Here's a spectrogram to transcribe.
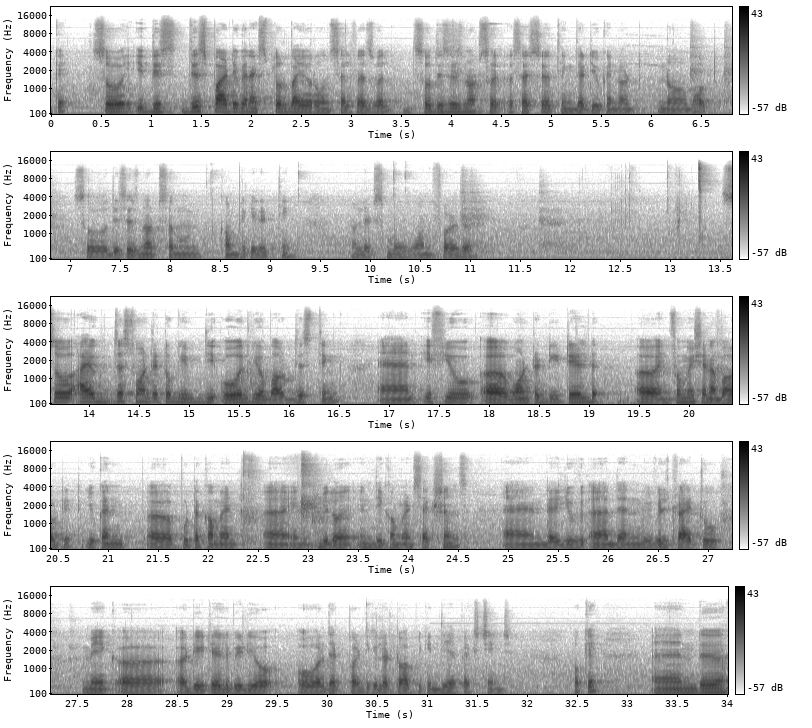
Okay? So this this part you can explore by your own self as well. So this is not su such a thing that you cannot know about. So this is not some complicated thing. Now let's move on further. So I just wanted to give the overview about this thing. And if you uh, want a detailed uh, information about it you can uh, put a comment uh, in below in the comment sections and you then we will try to make a, a, detailed video over that particular topic in the app exchange. Okay? And uh,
